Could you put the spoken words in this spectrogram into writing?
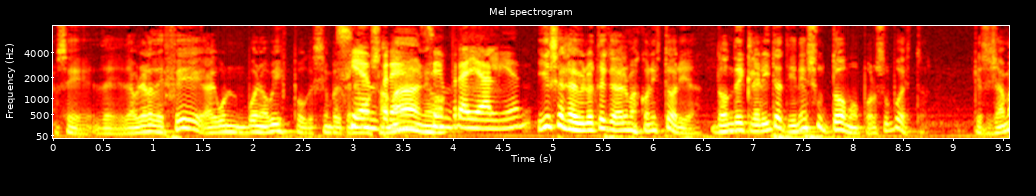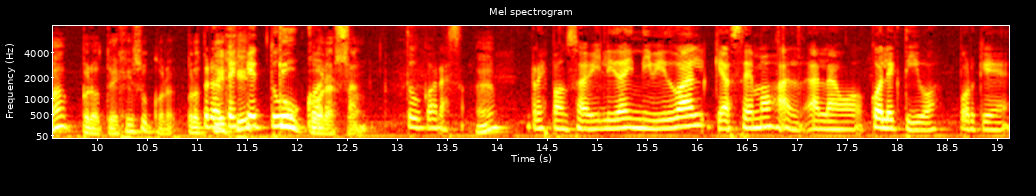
no sé, de, de hablar de fe, algún buen obispo que siempre, tenemos Siempre, a mano. siempre hay alguien. Y esa es la biblioteca de Almas con Historia, donde Clarita tiene su tomo, por supuesto, que se llama Protege su cora- Protege, Protege tu, tu corazón. Tu corazón. ¿Eh? Responsabilidad individual que hacemos al, a lo colectivo, porque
